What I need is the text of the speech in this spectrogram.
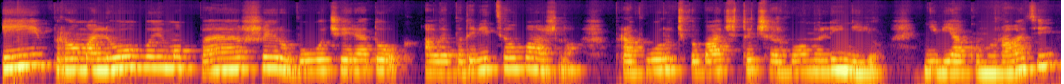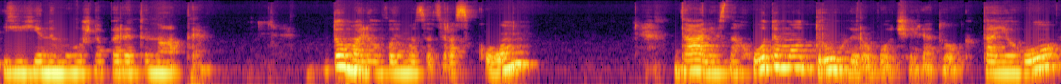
і промальовуємо перший робочий рядок. Але подивіться уважно, праворуч ви бачите червону лінію, ні в якому разі її не можна перетинати. Домальовуємо за зразком. Далі знаходимо другий робочий рядок та його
